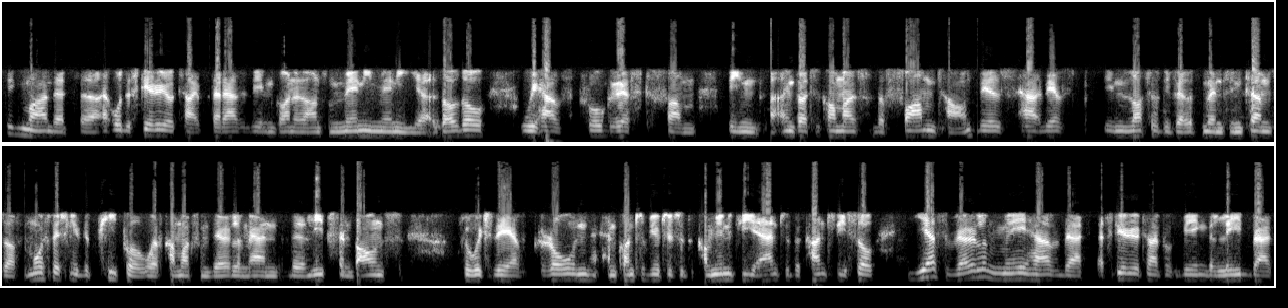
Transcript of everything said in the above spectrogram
stigma that, uh, or the stereotype that has been gone around for many, many years. Although we have progressed from being, uh, inverted commas, the farm town, there's, uh, there's been lots of developments in terms of, more especially the people who have come out from Verulam and the leaps and bounds through which they have grown and contributed to the community and to the country. So, yes, Verulam may have that, that stereotype of being the laid back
